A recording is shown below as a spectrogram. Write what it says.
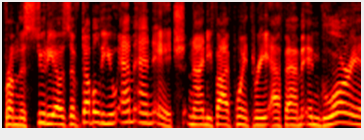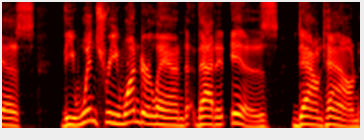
from the studios of WMNH 95.3 FM in glorious the wintry wonderland that it is downtown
